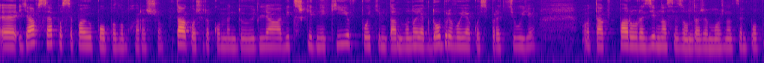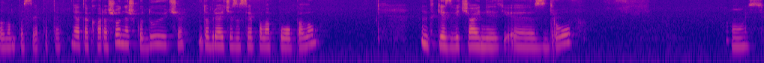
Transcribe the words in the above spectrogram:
Е, Я все посипаю попелом хорошо. Також рекомендую для від шкідників, потім там воно як добриво якось працює. Отак пару разів на сезон даже можна цим попелом посипати. Я так хорошо, не шкодуючи, добряче засипала попелом. Такий звичайний е, з дров. Ось.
